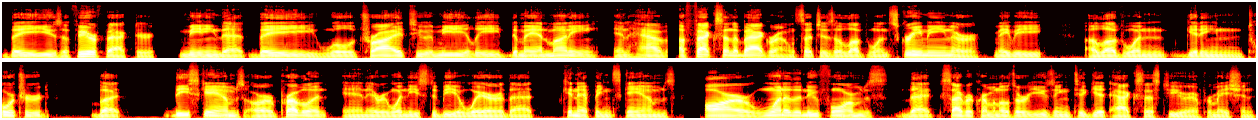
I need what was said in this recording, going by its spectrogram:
they use a fear factor meaning that they will try to immediately demand money and have effects in the background, such as a loved one screaming or maybe a loved one getting tortured. But these scams are prevalent, and everyone needs to be aware that kidnapping scams are one of the new forms that cyber criminals are using to get access to your information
